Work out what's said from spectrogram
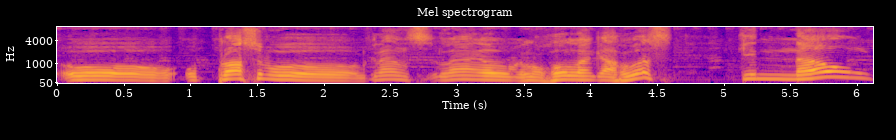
o, o próximo Grand Slam, o Roland Garros, que não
